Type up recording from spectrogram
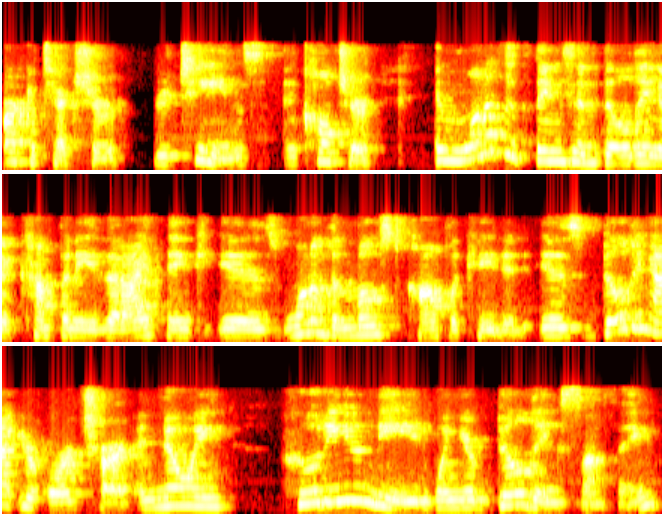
architecture, routines, and culture. And one of the things in building a company that I think is one of the most complicated is building out your org chart and knowing who do you need when you're building something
